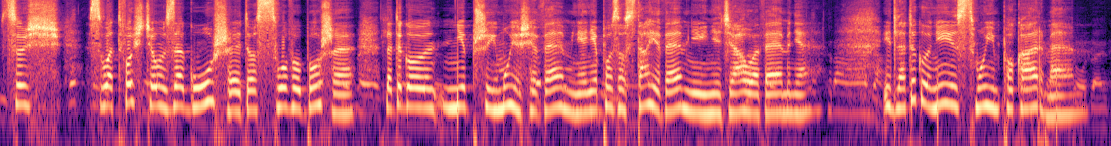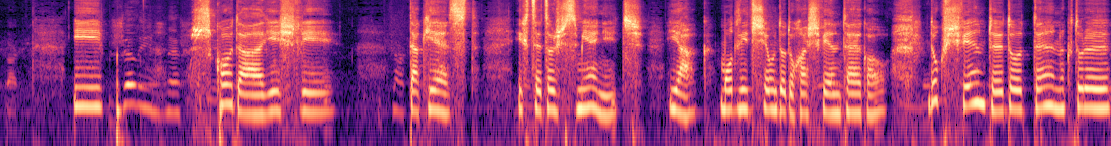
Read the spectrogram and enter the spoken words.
coś z łatwością zagłuszy to Słowo Boże, dlatego nie przyjmuje się we mnie, nie pozostaje we mnie i nie działa we mnie. I dlatego nie jest moim pokarmem. I szkoda, jeśli tak jest i chcę coś zmienić. Jak? Modlić się do Ducha Świętego. Duch Święty to ten, który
